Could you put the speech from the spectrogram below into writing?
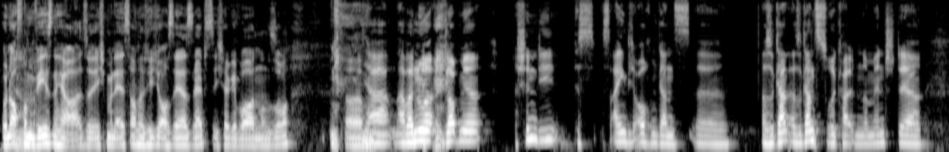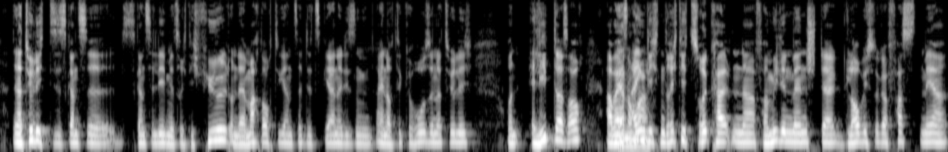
Und auch vom Wesen her. Also, ich meine, er ist auch natürlich auch sehr selbstsicher geworden und so. Ähm, Ja, aber nur, glaub mir, Shindy ist, ist eigentlich auch ein ganz, äh, also, ganz, also ganz zurückhaltender Mensch, der natürlich dieses ganze, dieses ganze Leben jetzt richtig fühlt und er macht auch die ganze Zeit jetzt gerne diesen einen auf dicke Hose natürlich. Und er liebt das auch, aber Ja, er ist normal. eigentlich ein richtig zurückhaltender Familienmensch, der, glaube ich, sogar fast mehr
